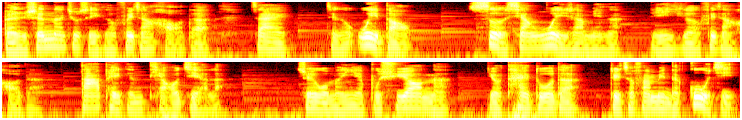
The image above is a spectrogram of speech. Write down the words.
本身呢，就是一个非常好的，在这个味道、色香味上面啊，一个非常好的。搭配跟调节了，所以我们也不需要呢有太多的对这方面的顾忌。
